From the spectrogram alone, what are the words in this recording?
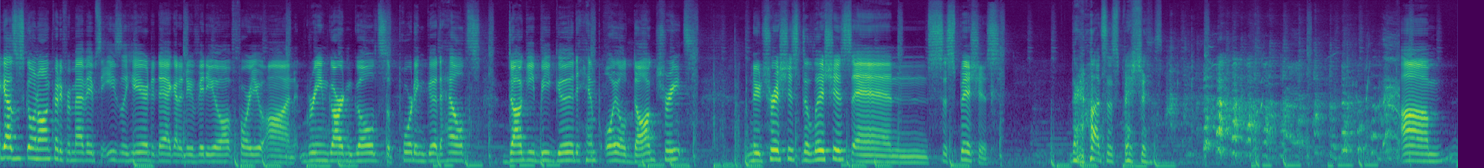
guys, what's going on? Cody from Mad Vapes Easley here. Today I got a new video for you on Green Garden Gold supporting good health's Doggy Be Good hemp oil dog treats. Nutritious, delicious, and suspicious. They're not suspicious. Um,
